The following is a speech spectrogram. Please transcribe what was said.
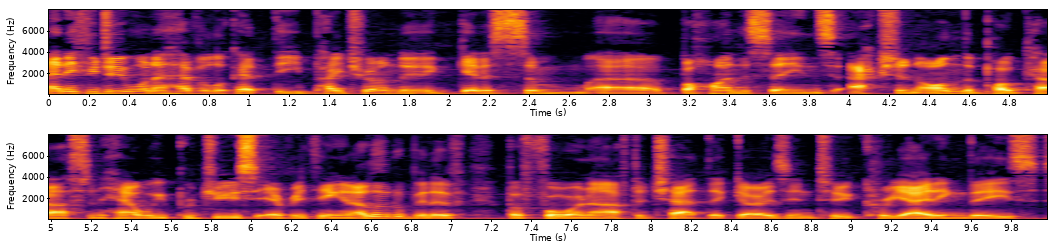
And if you do want to have a look at the Patreon to get us some uh, behind the scenes action on the podcast and how we produce everything, and a little bit of before and after chat that goes into creating these.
